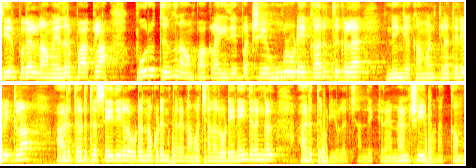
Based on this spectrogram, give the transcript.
தீர்ப்புகள் நாம் எதிர்பார்க்கலாம். பொறுத்திருந்து நாம் பார்க்கலாம். இதை பற்றிய உங்களுடைய கருத்துக்களை நீங்கள் கமெண்ட்டில் தெரிவிக்கலாம். அடுத்தடுத்த செய்திகளை உடனுக்குடன் பெற நம்ம சேனலோடு இணைந்திருங்கள். அடுத்த வீடியோவில் சந்திக்கிறேன். நன்றி வணக்கம்.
